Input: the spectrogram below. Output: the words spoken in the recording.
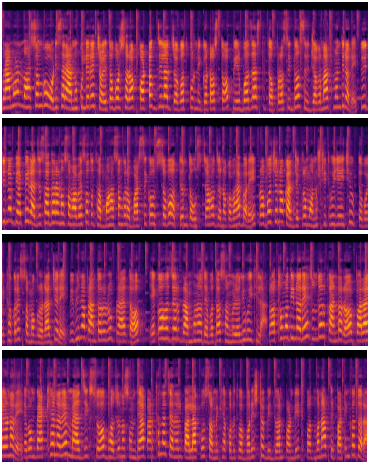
ବ୍ରାହ୍ମଣ ମହାସଂଘ ଓଡ଼ିଶାର ଆନୁକୂଲ୍ୟରେ ଚଳିତ ବର୍ଷର କଟକ ଜିଲ୍ଲା ଜଗତପୁର ନିକଟସ୍ଥ ପୀରବଜାର ସ୍ଥିତ ପ୍ରସିଦ୍ଧ ଶ୍ରୀ ଜଗନ୍ନାଥ ମନ୍ଦିରରେ ଦୁଇ ଦିନ ବ୍ୟାପୀ ରାଜ୍ୟ ସାଧାରଣ ସମାବେଶ ତଥା ମହାସଂଘର ବାର୍ଷିକ ଉତ୍ସବ ଅତ୍ୟନ୍ତ ଉତ୍ସାହଜନକ ଭାବରେ ପ୍ରବଚନ କାର୍ଯ୍ୟକ୍ରମ ଅନୁଷ୍ଠିତ ହୋଇଯାଇଛି। ଉକ୍ତ ବୈଠକରେ ସମଗ୍ର ରାଜ୍ୟରେ ବିଭିନ୍ନ ପ୍ରାନ୍ତରରୁ ପ୍ରାୟତଃ ଏକ ହଜାର ବ୍ରାହ୍ମଣ ଦେବତା ସମ୍ମିଳନୀ ହୋଇଥିଲା। ପ୍ରଥମ ଦିନରେ ସୁନ୍ଦରକାଣ୍ଡର ପାରାୟଣରେ ଏବଂ ବ୍ୟାଖ୍ୟାନରେ ମ୍ୟାଜିକ ଶୋ ଭଜନ ସନ୍ଧ୍ୟା ପ୍ରାର୍ଥନା ଚ୍ୟାନେଲ ପାଲାକୁ ସମୀକ୍ଷା କରୁଥିବା ବରିଷ୍ଠ ବିଦ୍ୱାନ ପଣ୍ଡିତ ପଦ୍ମନାଭ ତ୍ରିପାଠୀଙ୍କ ଦ୍ୱାରା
